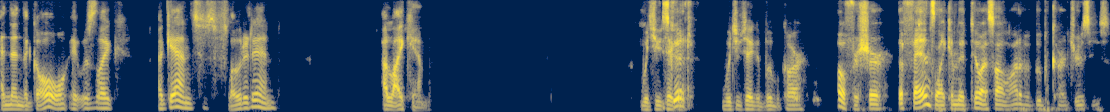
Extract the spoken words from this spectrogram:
And then the goal, it was like again, just floated in. I like him. Would you He's take good. A, would you take Abubakar? Oh, for sure. The fans like him there too. I saw a lot of Abubakar jerseys.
